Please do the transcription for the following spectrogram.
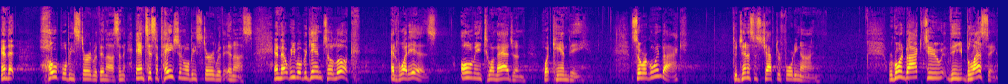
And that hope will be stirred within us, and anticipation will be stirred within us, and that we will begin to look at what is, only to imagine what can be. So we're going back to Genesis chapter 49. We're going back to the blessing,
